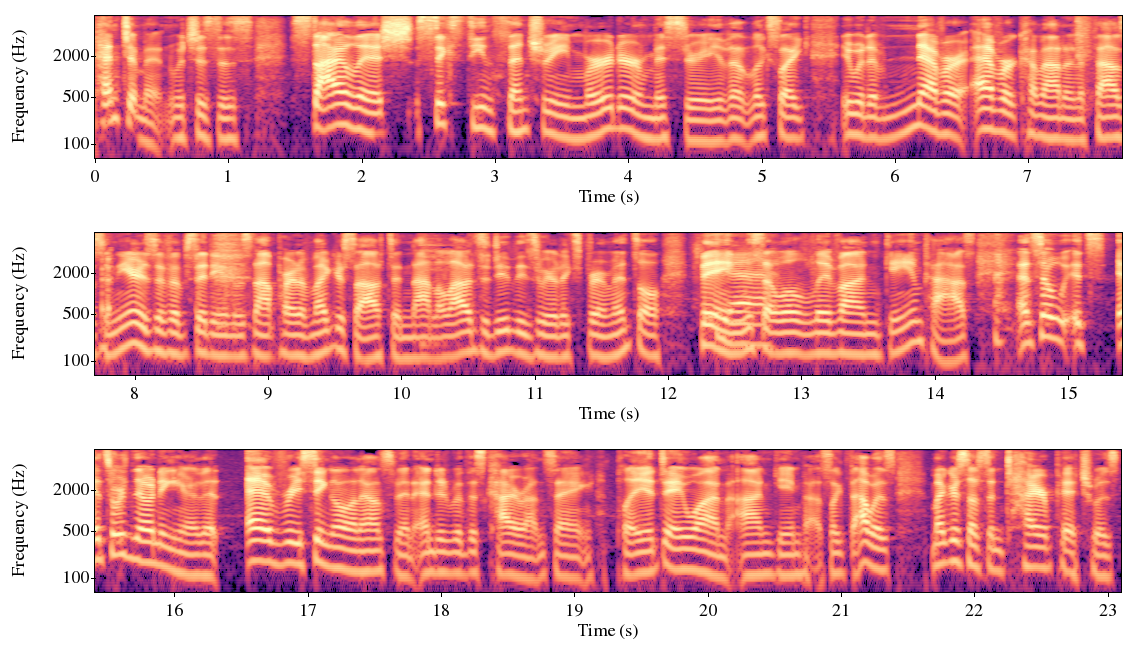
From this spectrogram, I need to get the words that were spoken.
Pentiment, which is this stylish 16th century murder mystery that looks like it would have never ever come out in a thousand years if Obsidian was not part of Microsoft and not allowed to do these weird experimental things Yeah. that will live on Game Pass. And so it's it's worth noting here that every single announcement ended with this chyron saying, play it day one on Game Pass. Like that was Microsoft's entire pitch was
